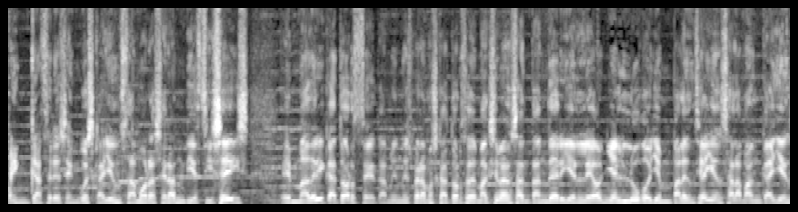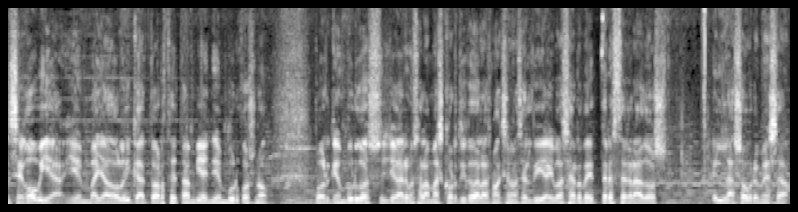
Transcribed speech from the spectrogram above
En Cáceres, en Huesca y en Zamora serán 16. En Madrid 14. También esperamos 14 de máxima en Santander y en León y en Lugo y en Palencia y en Salamanca y en Segovia y en Valladolid 14 también y en Burgos no, porque en Burgos llegaremos a la más cortita de las máximas del día y va a ser de 13 grados en la sobremesa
